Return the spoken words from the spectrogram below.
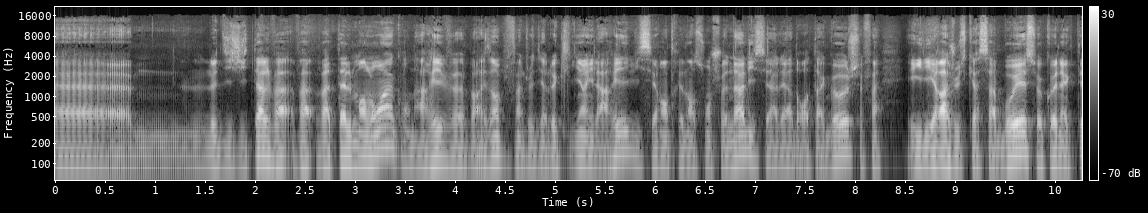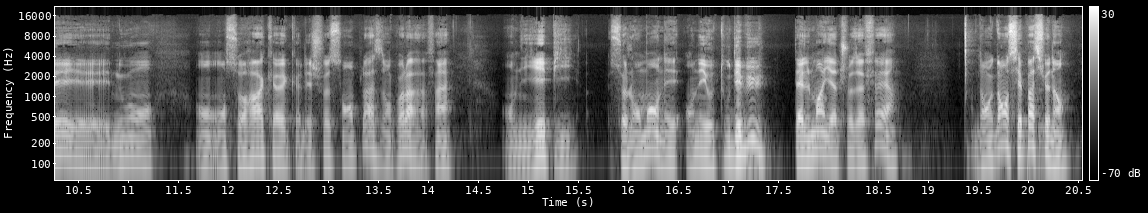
euh, le digital va, tellement loin qu'on arrive, par exemple, enfin, je veux dire, le client, il arrive, il s'est rentré dans son chenal, il s'est allé à droite, à gauche, enfin, et il ira jusqu'à sa se connecter, et nous, on, saura que, les choses sont en place. Donc voilà, enfin, on y est, puis selon moi, on est, au tout début, tellement il y a de choses à faire. Donc non, c'est passionnant.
